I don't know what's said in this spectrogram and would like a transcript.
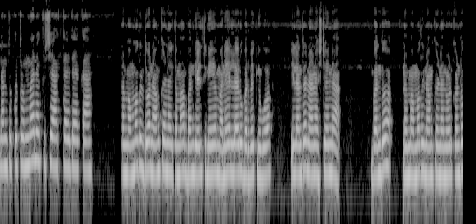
ನಮ್ದಕ್ಕೂ ತುಂಬಾನೇ ಖುಷಿ ಆಗ್ತಾ ಇದೆ ಅಕ್ಕ. ನನ್ನ ಮೊಮ್ಮಗಳದು ನಾಮಕರಣ ಆಯ್ತಮ್ಮ ಬಂದು ಹೇಳ್ತೀನಿ ಮನೆ ಎಲ್ಲರೂ ಬರ್ಬೇಕು ನೀವು. ಇಲ್ಲಾಂದ್ರೆ ನಾನು ಅಷ್ಟೇನ ಬಂದು ನನ್ನ ಮೊಮ್ಮಗಳ ನಾಮಕರಣ ನೋಡ್ಕೊಂಡು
